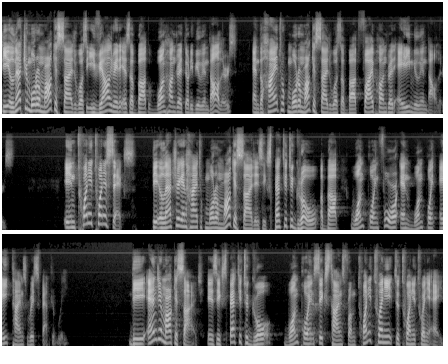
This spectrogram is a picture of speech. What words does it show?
the electric motor market size was evaluated as about $130 billion, and the high torque motor market size was about $580 million. In 2026, the electric and high torque motor market size is expected to grow about 1.4 and 1.8 times respectively. The engine market size is expected to grow 1.6 times from 2020 to 2028.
